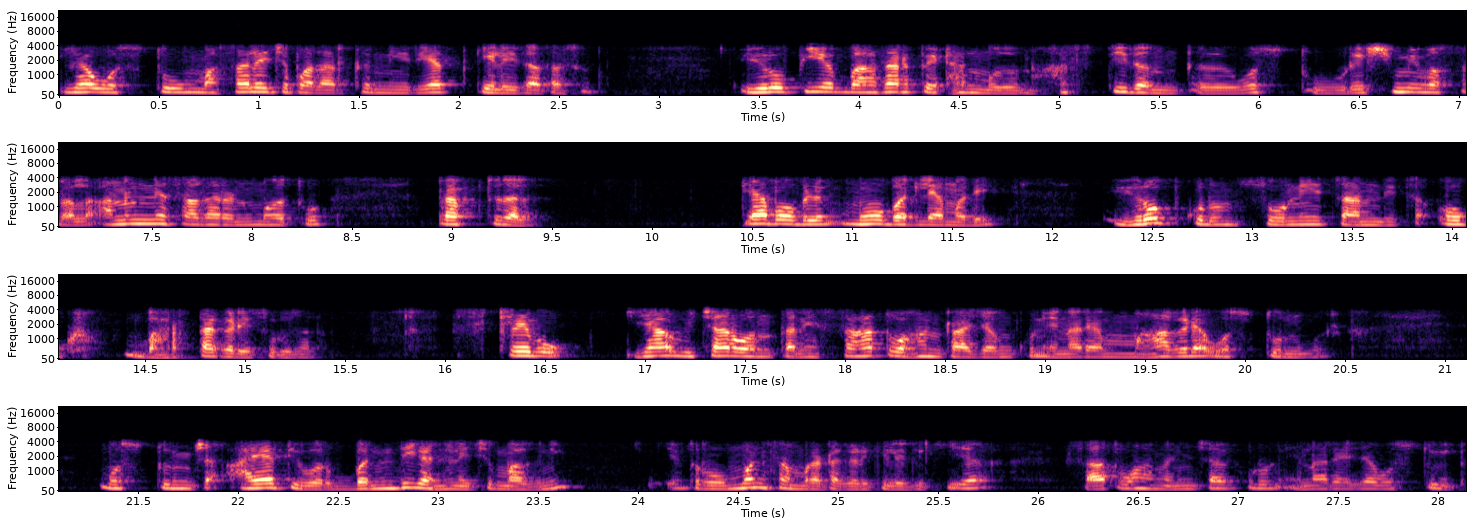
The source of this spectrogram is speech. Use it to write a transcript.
या वस्तू मसाल्याचे पदार्थ निर्यात केले जात असत. युरोपीय बाजारपेठांमधून हस्तिदंत वस्तू रेशमी वस्त्राला अनन्यसाधारण महत्त्व प्राप्त झालं. त्या मोबदल्यामध्ये युरोपकडून सोने चांदीचा ओघ भारताकडे सुरू झाला. स्ट्रेबो या विचारवंताने सातवाहन राजांकडून येणाऱ्या महागड्या वस्तूंवर वस्तूंच्या आयातीवर बंदी घालण्याची मागणी रोमन सम्राटाकडे केली होती की या सातवाहनांच्याकडून येणाऱ्या ज्या वस्तू आहेत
